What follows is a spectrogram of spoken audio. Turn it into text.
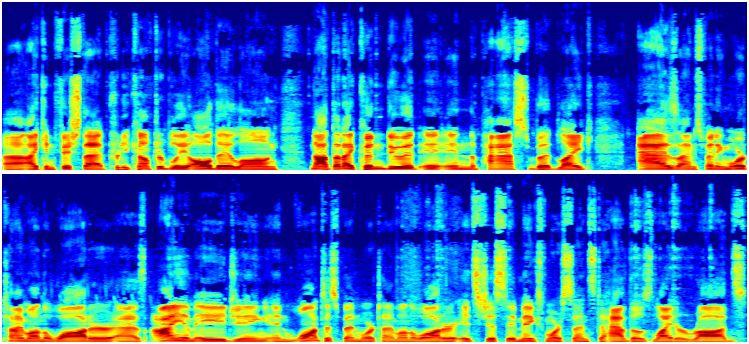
Uh, I can fish that pretty comfortably all day long. Not that I couldn't do it in, in the past, but like as I'm spending more time on the water, as I am aging and want to spend more time on the water, it's just, it makes more sense to have those lighter rods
